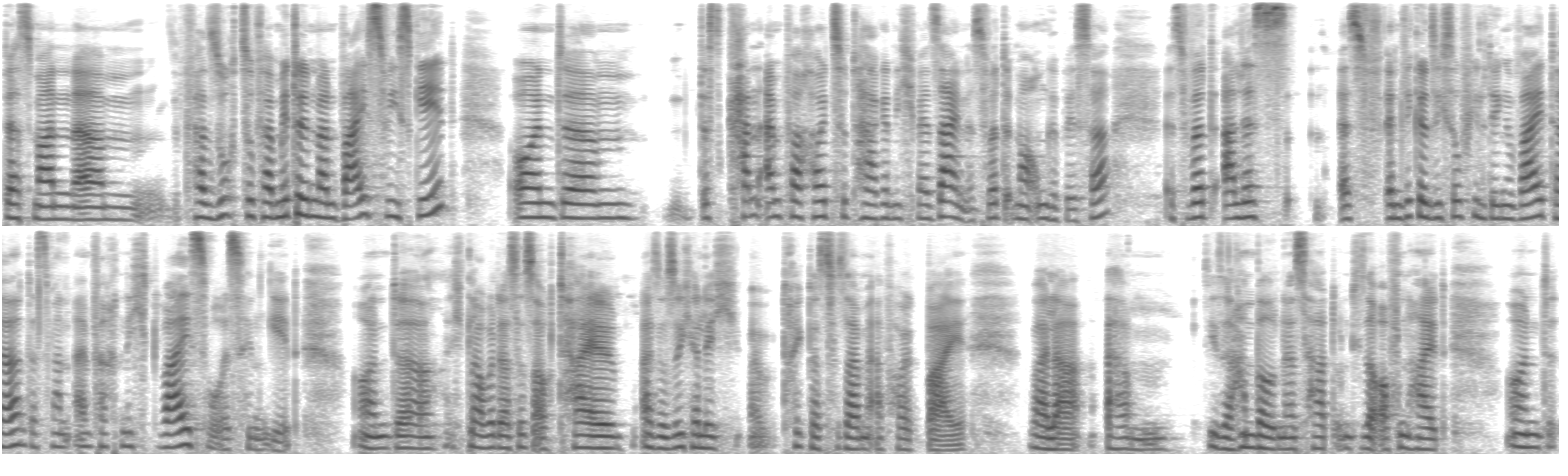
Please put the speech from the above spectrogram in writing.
dass man ähm, versucht zu vermitteln, man weiß, wie es geht. Und ähm, das kann einfach heutzutage nicht mehr sein. Es wird immer ungewisser. Es wird alles, es entwickeln sich so viele Dinge weiter, dass man einfach nicht weiß, wo es hingeht. Und äh, ich glaube, das ist auch Teil, also sicherlich äh, trägt das zu seinem Erfolg bei, weil er ähm, diese Humbleness hat und diese Offenheit. Und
